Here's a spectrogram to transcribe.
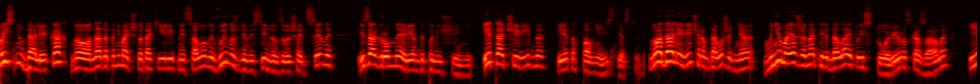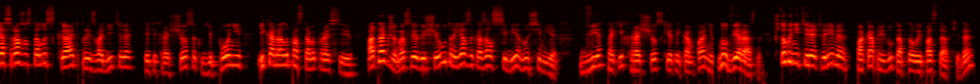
Поясню далее как, но надо понимать, что такие элитные салоны вынуждены сильно завышать цены из-за огромной аренды помещений. Это очевидно, и это вполне естественно. Ну а далее вечером того же дня мне моя жена передала эту историю, рассказала, и я сразу стал искать производителя этих расчесок в Японии и каналы поставок в Россию. А также на следующее утро я заказал себе, ну семье, две таких расчески этой компании, ну две разных, чтобы не терять время, пока придут оптовые поставки, да?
